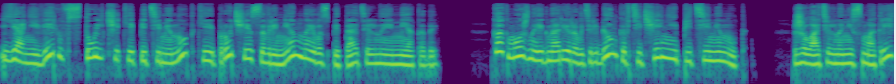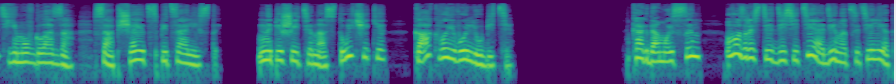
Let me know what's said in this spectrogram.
Я не верю в стульчики, пятиминутки и прочие современные воспитательные методы. Как можно игнорировать ребенка в течение пяти минут? Желательно не смотреть ему в глаза, сообщают специалисты. Напишите на стульчике, как вы его любите. Когда мой сын в возрасте 10-11 лет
